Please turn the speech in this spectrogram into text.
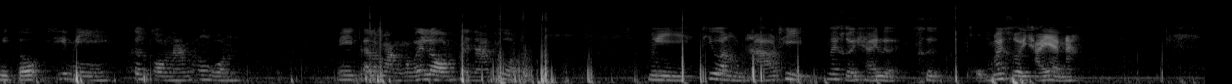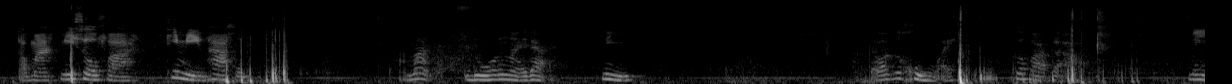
มีโต๊ะที่มีเครื่องกรองน้ำข้างบน มีกระมังเอาไว้รองใส่น้ำท่วม มีที่วางรองเท้าที่ไม่เคยใช้เลย คือผมไม่เคยใช้อะนะ ต่อมามีโซฟาที่มีผ้าคลุมสามารถดูข้างในได้ นี่ แต่ว่าก็คลุมไว้ เพื่อความสะอาดมี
